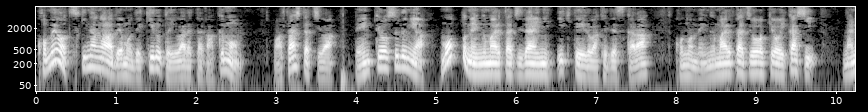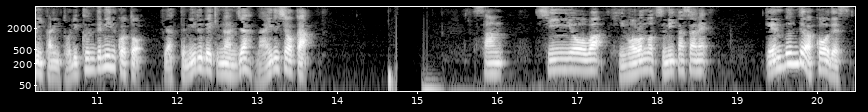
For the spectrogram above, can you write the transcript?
米をつきながらでもできると言われた学問。私たちは勉強するにはもっと恵まれた時代に生きているわけですから、この恵まれた状況を活かし、何かに取り組んでみること、やってみるべきなんじゃないでしょうか。3、信用は日頃の積み重ね。原文ではこうです。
